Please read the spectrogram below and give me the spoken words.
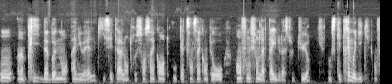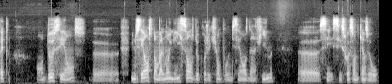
ont un prix d'abonnement annuel qui s'étale entre 150 ou 450 euros en fonction de la taille de la structure. Donc, ce qui est très modique, en fait, en deux séances. Euh, une séance, normalement, une licence de projection pour une séance d'un film, c'est 75 euros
